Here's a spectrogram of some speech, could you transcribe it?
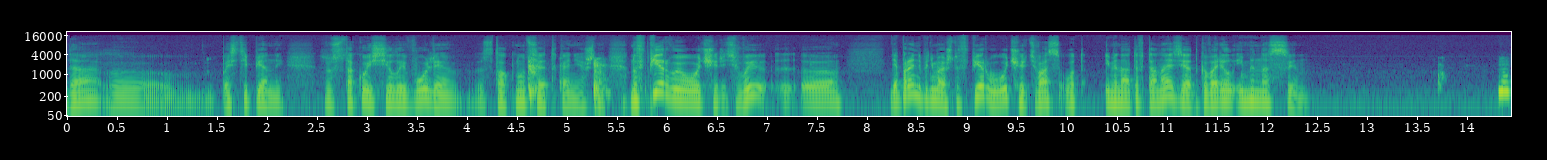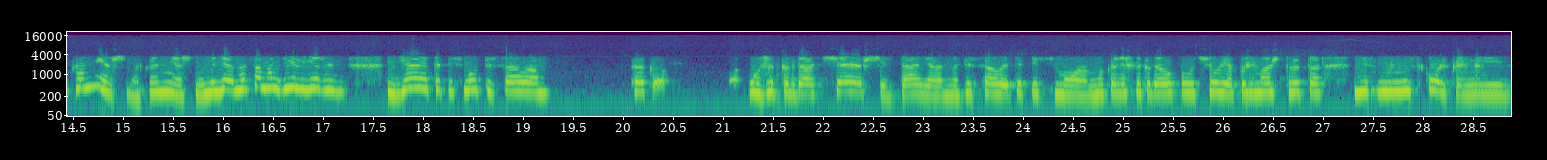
да, э, постепенный. Но с такой силой воли столкнуться это, конечно. Но в первую очередь вы, э, я правильно понимаю, что в первую очередь вас вот именно от эвтаназии отговорил именно сын? Ну, конечно, конечно. Но я, на самом деле, я же, я это письмо писала как уже когда отчаявшись, да, я написала это письмо. Ну, конечно, когда его получила, я понимаю, что это ни, нисколько не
